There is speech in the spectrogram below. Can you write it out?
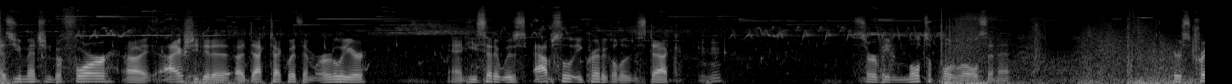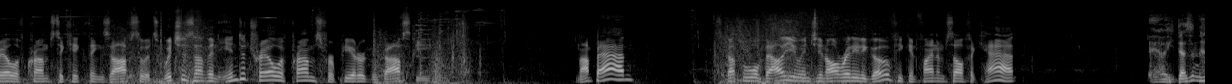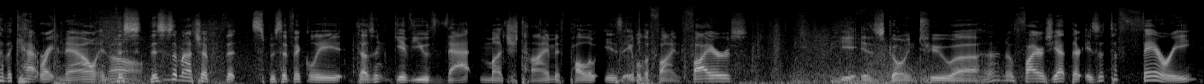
As you mentioned before, uh, I actually did a, a, deck tech with him earlier, and he said it was absolutely critical to this deck, mm -hmm. serving multiple roles in it. Here's Trail of Crumbs to kick things off, so it's Witch's Oven into Trail of Crumbs for Piotr Glogowski. Not bad. He's got the little value engine all ready to go if he can find himself a cat he doesn't have the cat right now, and no. this this is a matchup that specifically doesn't give you that much time. If Paulo is able to find fires, he is going to uh, no fires yet. There is a Teferi.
